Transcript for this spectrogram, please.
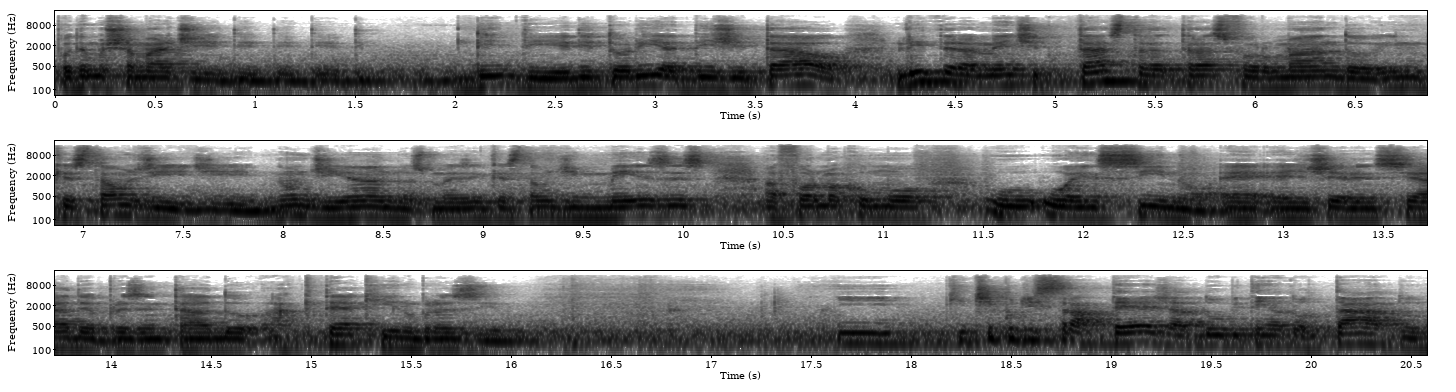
podemos chamar de, de, de, de, de editoria digital, literalmente está transformando em questão de, de, não de anos, mas em questão de meses, a forma como o, o ensino é, é gerenciado e apresentado até aqui no Brasil. E que tipo de estratégia a Adobe tem adotado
